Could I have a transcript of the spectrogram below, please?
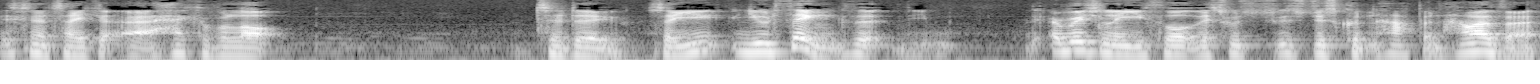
It's going to take a, a heck of a lot to do. So you you'd think that originally you thought this was just couldn't happen. However,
